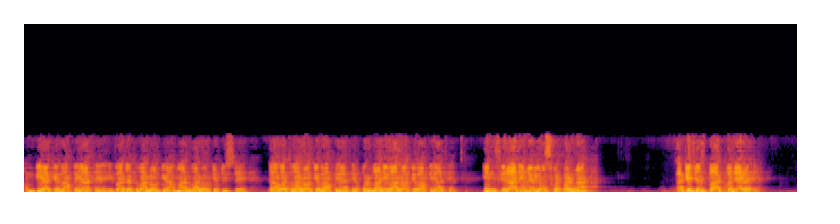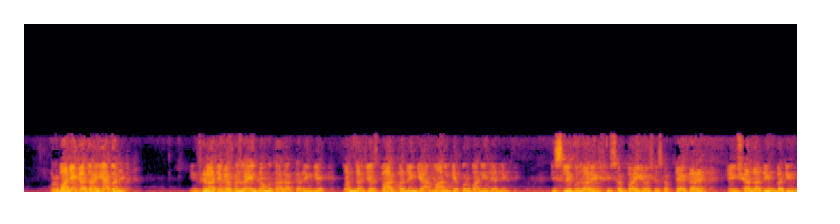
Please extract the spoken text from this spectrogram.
انبیاء کے واقعات ہیں، عبادت والوں کے، اعمال والوں کے قصے ہیں۔ دعوت والوں کے واقعات ہیں، قربانی والوں کے واقعات ہیں۔ انفرادی میں بھی اس کو پڑھنا ہے، تاکہ جذبات بنے رہے قربانی کا دائیا بنے۔ انفرادی میں فضائل کا مطالعہ کریں گے تو اندر جذبات بنیں گے اعمال کے قربانی دینے کے۔ اس لیے گزارش سب بھائیوں سے سب طے کریں کہ انشاءاللہ دن بدن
